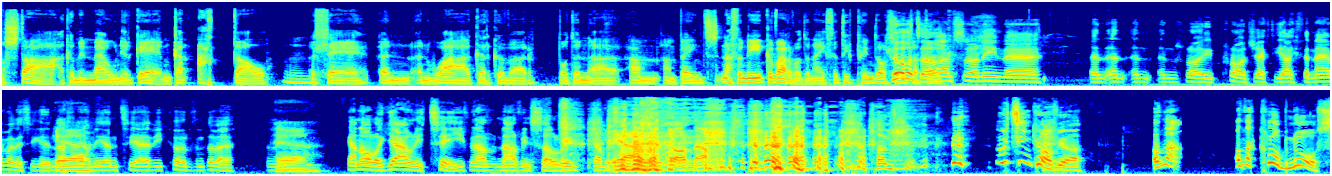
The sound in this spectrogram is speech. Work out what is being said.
os da ac yn mynd mewn i'r gêm gan adal mm. y lle yn, yn wag ar gyfer bod yna am, am beint. Nathon ni gyfarfod yna eitha dipyn dod. Do, do, amser o'n i'n... Uh yn, yn, yn, yn rhoi prosiect iaith yn efo ddys i gyd. Yeah. O'n i yn tueddu cwrdd yn dyfa. Yeah. Ganolog iawn i ti, nawr, nawr fi'n sylwi, gan bod ti'n ffordd nawr. Ond, wyt ti'n cofio, oedd na, oedd na clwb nos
